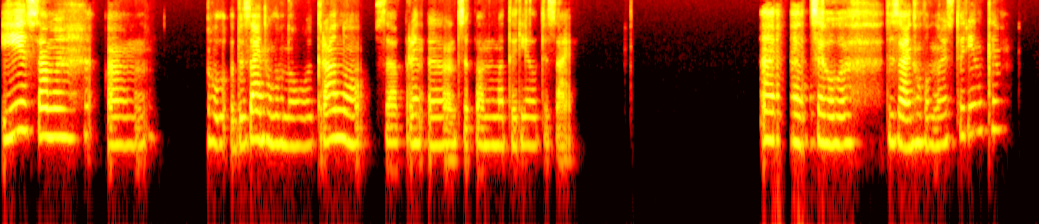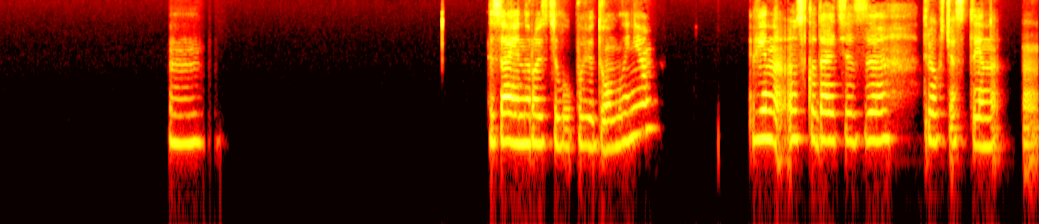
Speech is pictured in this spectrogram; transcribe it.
І саме ем, дизайн головного екрану за принципом матеріал дизайн. Е, Це дизайн головної сторінки. М, Дизайн розділу повідомлення. Він е, складається з трьох частин: е,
